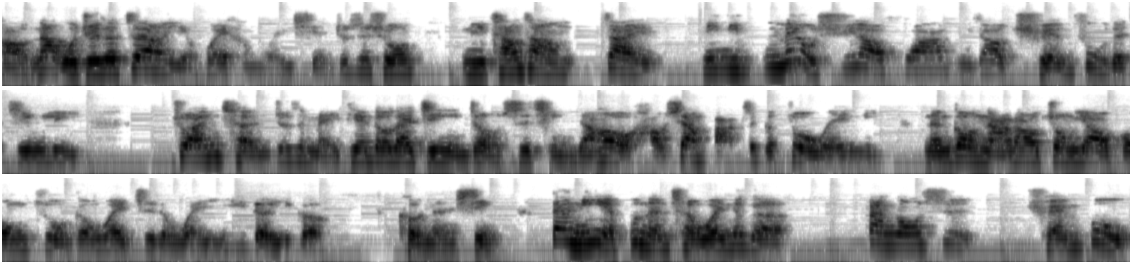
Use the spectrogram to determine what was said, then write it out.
好，那我觉得这样也会很危险。就是说，你常常在你你没有需要花你知道全副的精力，专程就是每天都在经营这种事情，然后好像把这个作为你能够拿到重要工作跟位置的唯一的一个可能性。但你也不能成为那个办公室。全部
